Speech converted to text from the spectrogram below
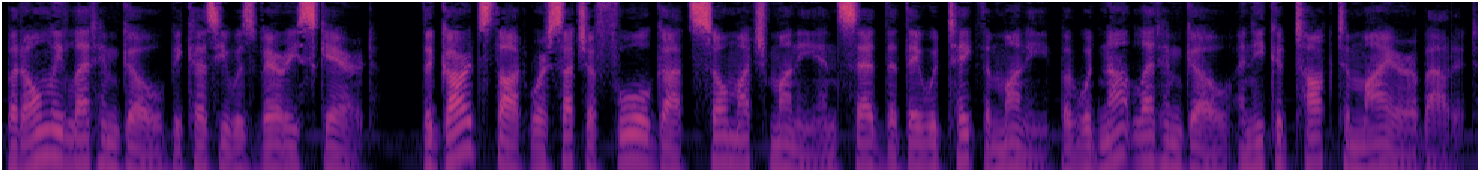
but only let him go because he was very scared. The guards thought where such a fool got so much money and said that they would take the money but would not let him go and he could talk to Meyer about it.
